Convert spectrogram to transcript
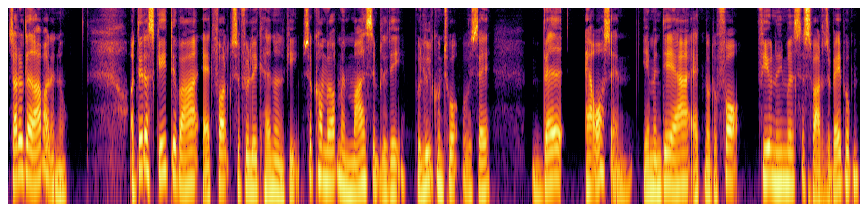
Så har du ikke lavet arbejde endnu. Og det der skete, det var, at folk selvfølgelig ikke havde noget energi. Så kom vi op med en meget simpel idé på et lille kontor, hvor vi sagde, hvad er årsagen? Jamen det er, at når du får 400 e-mails, så svarer du tilbage på dem.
